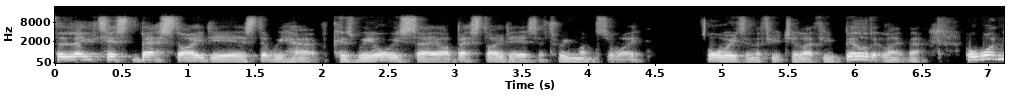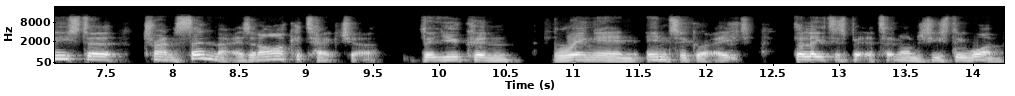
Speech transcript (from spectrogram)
the latest best ideas that we have because we always say our best ideas are three months away always in the future like if you build it like that. But what needs to transcend that is an architecture that you can bring in integrate. The latest bit of technologies do one.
